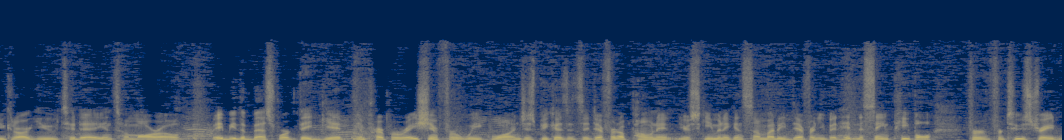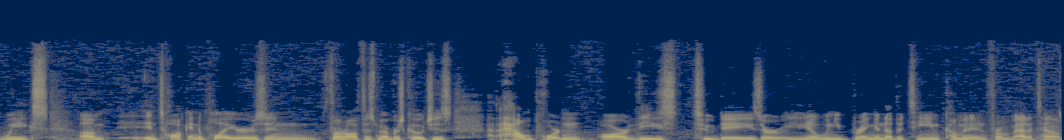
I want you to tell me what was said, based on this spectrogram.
you could argue today and tomorrow may be the best work they get in preparation for week one just because it's a different opponent. You're scheming against somebody different. You've been hitting the same people for, for two straight weeks. Um, in talking to players and front office members, coaches, how important are these two days or, you know, when you bring another team coming in from out of town?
